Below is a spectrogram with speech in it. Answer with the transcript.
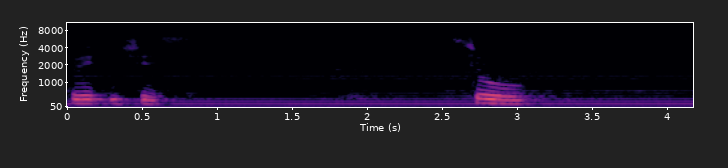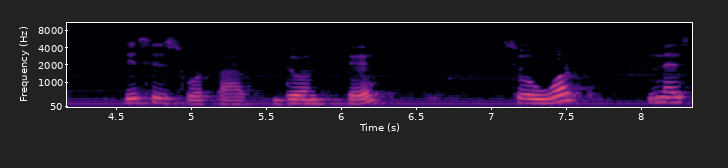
three inches so this is what I've done here. So what next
